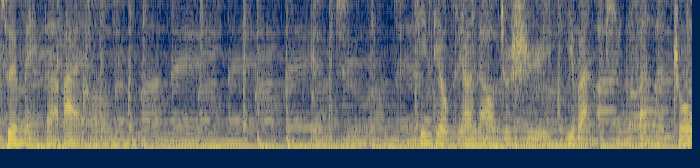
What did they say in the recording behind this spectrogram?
最美的爱。今天我们要聊就是一碗平凡的粥。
